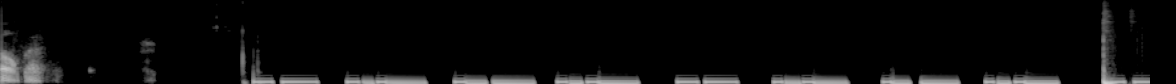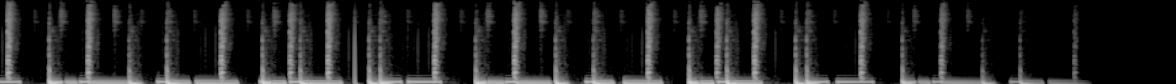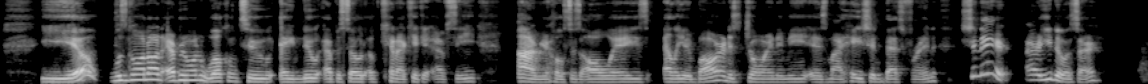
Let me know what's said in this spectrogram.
Oh man. Yo, what's going on, everyone? Welcome to a new episode of Can I Kick It FC. I'm your host, as always, Elliot Barr, and is joining me is my Haitian best friend, Chenier. How are you doing, sir?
